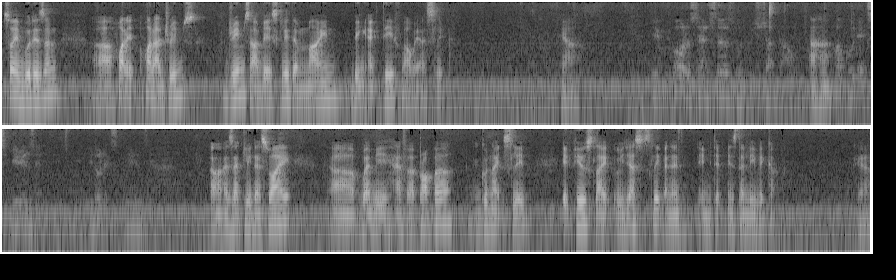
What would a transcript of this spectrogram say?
So in Buddhism, uh, what what are dreams? Dreams are basically the mind being active while we are asleep. Yeah. If all the senses would be shut down, Uh-huh. how could you experience it? You don't experience it. Uh, exactly. That's why uh, when we have a proper good night's sleep, it feels like we just sleep and then instantly wake up. Yeah.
